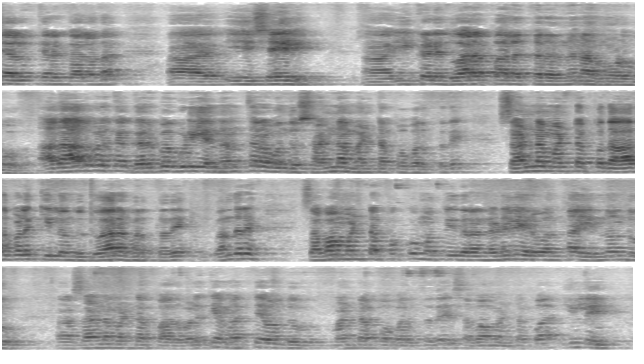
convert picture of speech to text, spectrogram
ಚಾಲುಕ್ಯರ ಕಾಲದ ಈ ಶೈಲಿ. ಈ ಕಡೆ ದ್ವಾರಪಾಲಕರನ್ನ ನಾವು ನೋಡಬಹುದು ಅದಾದ ಬಳಿಕ ಗರ್ಭಗುಡಿಯ ನಂತರ ಒಂದು ಸಣ್ಣ ಮಂಟಪ ಬರ್ತದೆ. ಸಣ್ಣ ಮಂಟಪದ ಆದ ಬಳಿಕ ಇಲ್ಲೊಂದು ದ್ವಾರ ಬರ್ತದೆ. ಅಂದ್ರೆ ಸಭಾ ಮಂಟಪಕ್ಕೂ ಮತ್ತು ಇದರ ನಡುವೆ ಇರುವಂತಹ ಇನ್ನೊಂದು ಸಣ್ಣ ಮಂಟಪ ಆದ ಬಳಿಕ ಮತ್ತೆ ಒಂದು ಮಂಟಪ ಬರ್ತದೆ, ಸಭಾ ಮಂಟಪ. ಇಲ್ಲಿ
